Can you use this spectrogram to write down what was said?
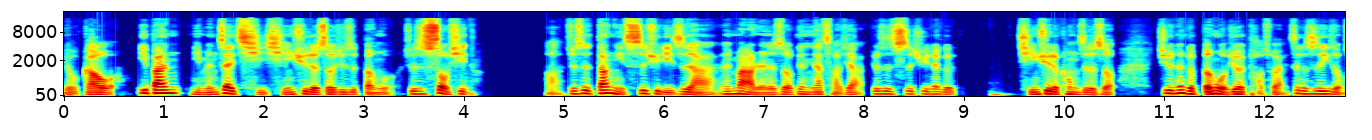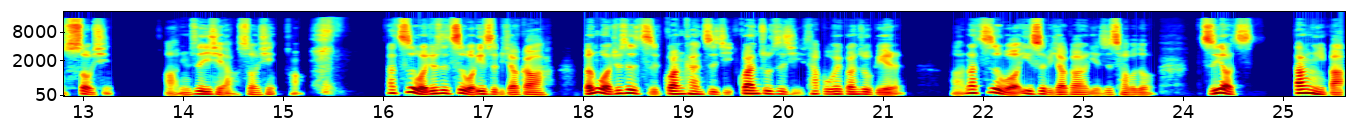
有高我。一般你们在起情绪的时候，就是本我，就是兽性啊。啊，就是当你失去理智啊，骂人的时候，跟人家吵架，就是失去那个情绪的控制的时候，就那个本我就会跑出来。这个是一种兽性，啊，你们自己写啊，兽性。好，那自我就是自我意识比较高啊，本我就是只观看自己，关注自己，他不会关注别人啊。那自我意识比较高也是差不多。只有当你把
